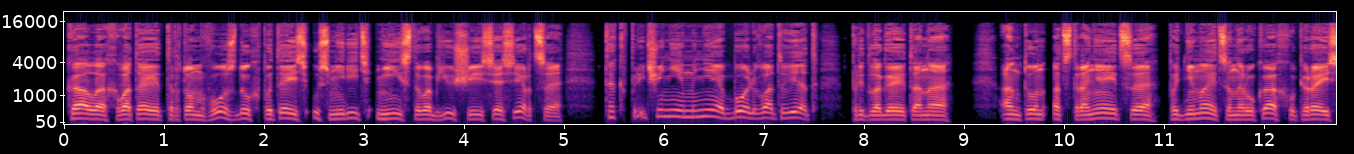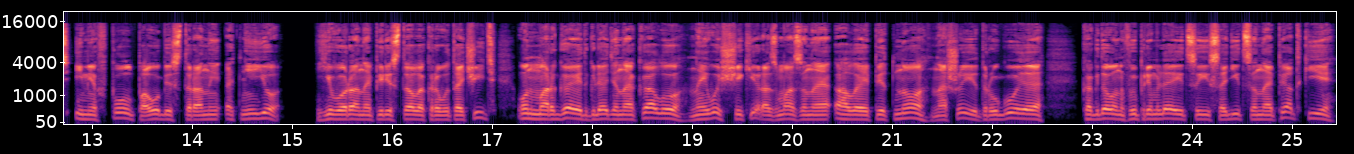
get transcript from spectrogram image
Кала хватает ртом воздух, пытаясь усмирить неистово бьющееся сердце. «Так причини мне боль в ответ», — предлагает она. Антон отстраняется, поднимается на руках, упираясь ими в пол по обе стороны от нее. Его рана перестала кровоточить, он моргает, глядя на Калу, на его щеке размазанное алое пятно, на шее другое. Когда он выпрямляется и садится на пятки,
